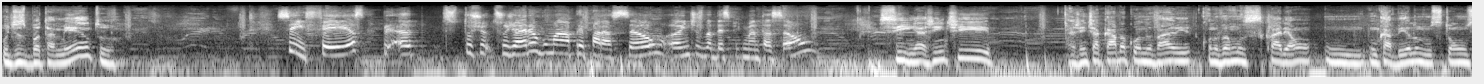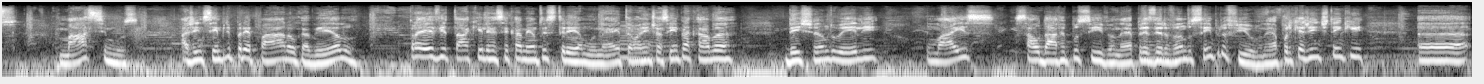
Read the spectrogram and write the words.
o desbotamento, Sim, fez. Eh, Tu su- sugere alguma preparação antes da despigmentação? sim, a gente a gente acaba quando vai quando vamos clarear um, um- um cabelo nos tons máximos, a gente sempre prepara o cabelo para evitar aquele ressecamento extremo, né? Então a gente sempre acaba deixando ele o mais saudável possível, né? Preservando sempre o fio, né? Porque a gente tem que ah,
